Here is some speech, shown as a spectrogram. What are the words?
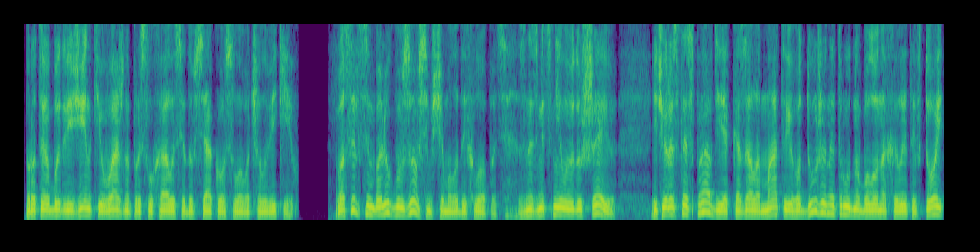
Проте обидві жінки уважно прислухалися до всякого слова чоловіків. Василь Цимбалюк був зовсім ще молодий хлопець, з незміцнілою душею, і через те справді, як казала мати, його дуже нетрудно було нахилити в той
